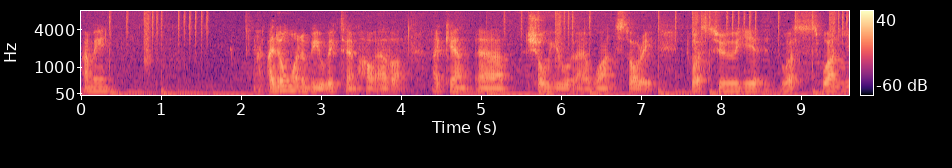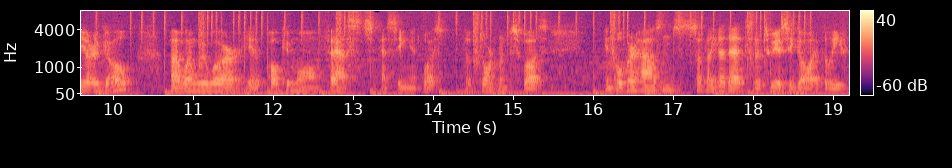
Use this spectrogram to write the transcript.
I mean I don't want to be a victim however I can uh, show you uh, one story. It was two year, it was one year ago uh, when we were at a Pokemon Fest. I think it was the Dortmund was in Oberhausen, something like that. Uh, two years ago, I believe.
